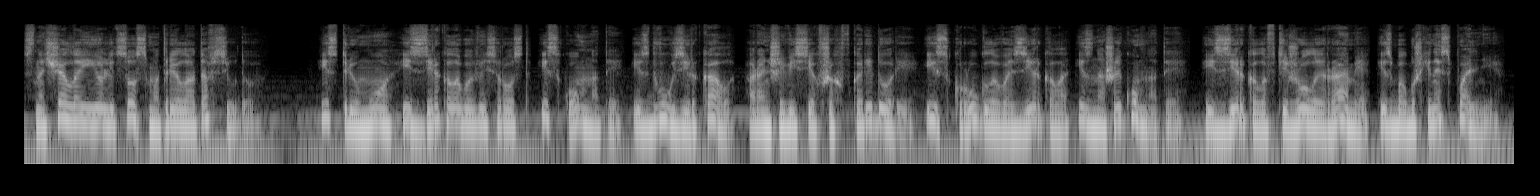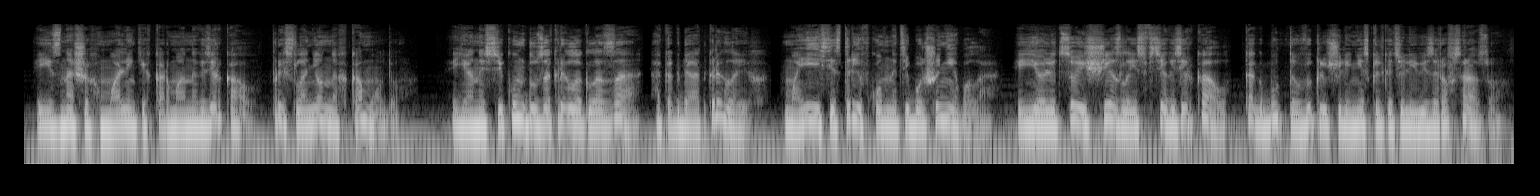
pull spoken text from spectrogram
Сначала ее лицо смотрело отовсюду, из трюмо, из зеркала во весь рост, из комнаты, из двух зеркал, раньше висевших в коридоре, из круглого зеркала из нашей комнаты, из зеркала в тяжелой раме из бабушкиной спальни и из наших маленьких карманных зеркал, прислоненных к комоду. Я на секунду закрыла глаза, а когда открыла их, моей сестры в комнате больше не было. Ее лицо исчезло из всех зеркал, как будто выключили несколько телевизоров сразу –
